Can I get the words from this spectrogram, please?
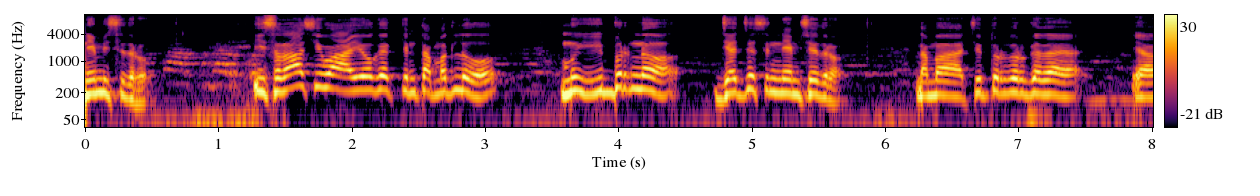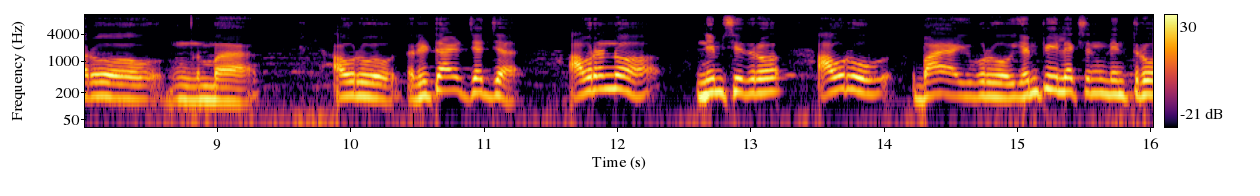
ನೇಮಿಸಿದರು. ಈ ಸದಾಶಿವ ಆಯೋಗಕ್ಕಿಂತ ಮೊದಲು ಇಬ್ಬರನ್ನು ಜಡ್ಜಸ್ ನೇಮಿಸಿದರು. ನಮ್ಮ ಚಿತ್ರದುರ್ಗದ ಯಾರು, ನಮ್ಮ ಅವರು ರಿಟೈರ್ಡ್ ಜಡ್ಜ್ ಅವರನ್ನು ನೇಮಿಸಿದರು, ಅವರು ಬಾ, ಇವರು ಎಂ ಪಿ ಇಲೆಕ್ಷನ್ಗೆ ನಿಂತರು,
